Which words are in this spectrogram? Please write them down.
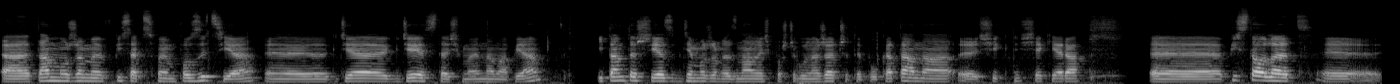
E, Tam możemy wpisać swoją pozycję, e, gdzie, gdzie jesteśmy na mapie. I tam też jest, gdzie możemy znaleźć poszczególne rzeczy typu katana, e, sik- siekiera, pistolet e,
